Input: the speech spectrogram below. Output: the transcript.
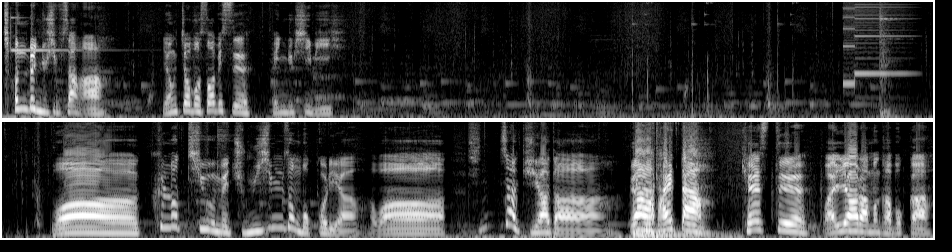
1164 아. 0.5 서비스 162 와 클로티움의 중심성 목걸이야. 와 진짜 귀하다. 야 다 했다. 퀘스트 완료하러 한번 가볼까?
